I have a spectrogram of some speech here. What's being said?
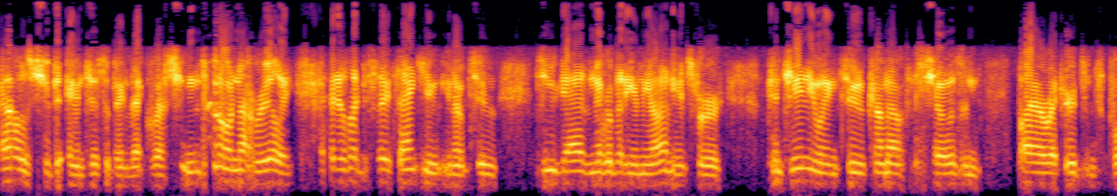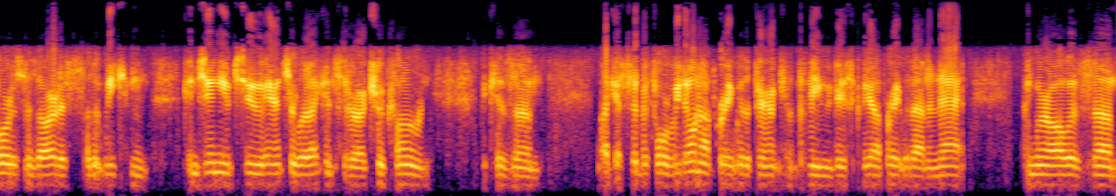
I was should anticipate that question. No, not really. I'd just like to say thank you, you know, to to you guys and everybody in the audience for continuing to come out to the shows and buy our records and support us as artists so that we can continue to answer what I consider our true calling. Because um like I said before, we don't operate with a parent company. We basically operate without a net, and we're always um,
